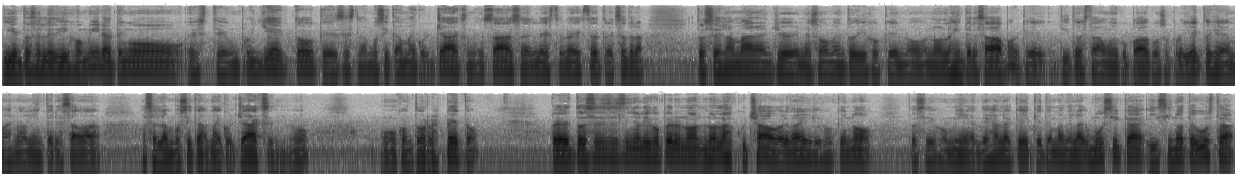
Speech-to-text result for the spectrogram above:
Y entonces le dijo, mira, tengo este, un proyecto que es, la música de Michael Jackson, el salsa, el este, lo etcétera, etcétera. Entonces la manager en ese momento dijo que no, no les interesaba porque Tito estaba muy ocupado con sus proyectos y además no le interesaba hacer la música de Michael Jackson, ¿no? con todo respeto. Pero entonces el señor le dijo, pero no, no lo has escuchado, ¿verdad? Y dijo que no. Entonces dijo, mira, déjala que, que te mande la música y si no te gusta,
